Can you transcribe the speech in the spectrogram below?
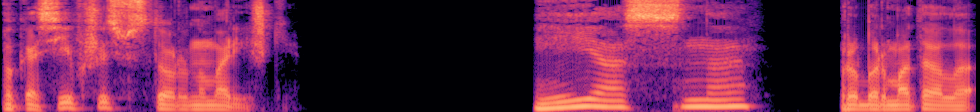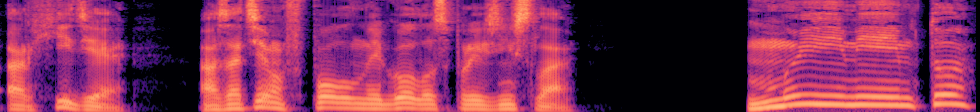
покосившись в сторону Маришки. «Ясно», — пробормотала Орхидия, а затем в полный голос произнесла. «Мы имеем то,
